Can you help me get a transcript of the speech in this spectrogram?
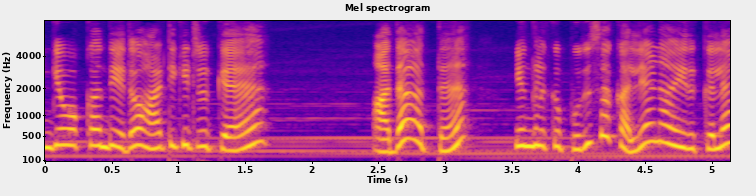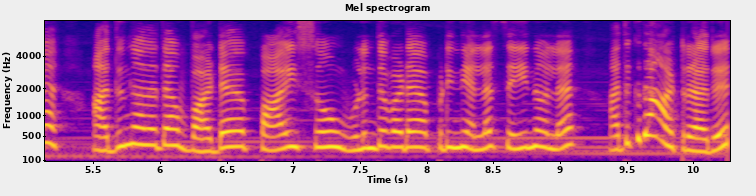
இங்க உக்காந்து ஏதோ ஆட்டிக்கிட்டு இருக்க? அதான் அத்தை எங்களுக்கு புதுசா கல்யாணம் ஆயிருக்குல்ல அதனால தான் வடை பாயசம் உளுந்த வடை அப்படின்னு எல்லாம் செய்யணும்ல அதுக்கு தான் ஆட்டுறாரு.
